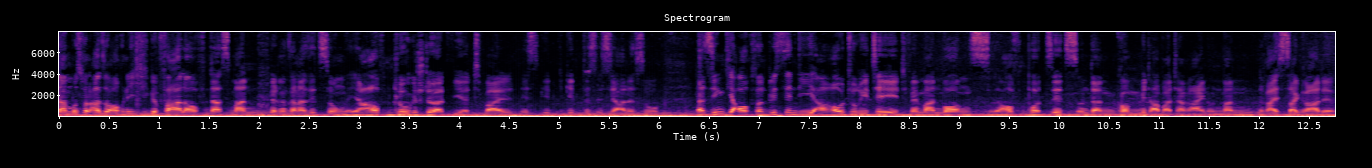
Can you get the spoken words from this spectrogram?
da muss man also auch nicht Gefahr laufen, dass man während seiner Sitzung ja, auf dem Klo gestört wird, weil es gibt, das ist ja alles so. Da sinkt ja auch so ein bisschen die Autorität, wenn man morgens auf dem Pott sitzt und dann kommen Mitarbeiter rein und man reißt da gerade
